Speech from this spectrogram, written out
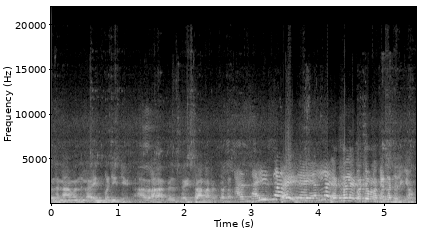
வந்து நான் வந்து லைன் பண்ணிட்டேன். அதனால அது சைஸான வெத்தலை வெத்தலை பத்தி உனக்கு என்ன தெரியும்?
